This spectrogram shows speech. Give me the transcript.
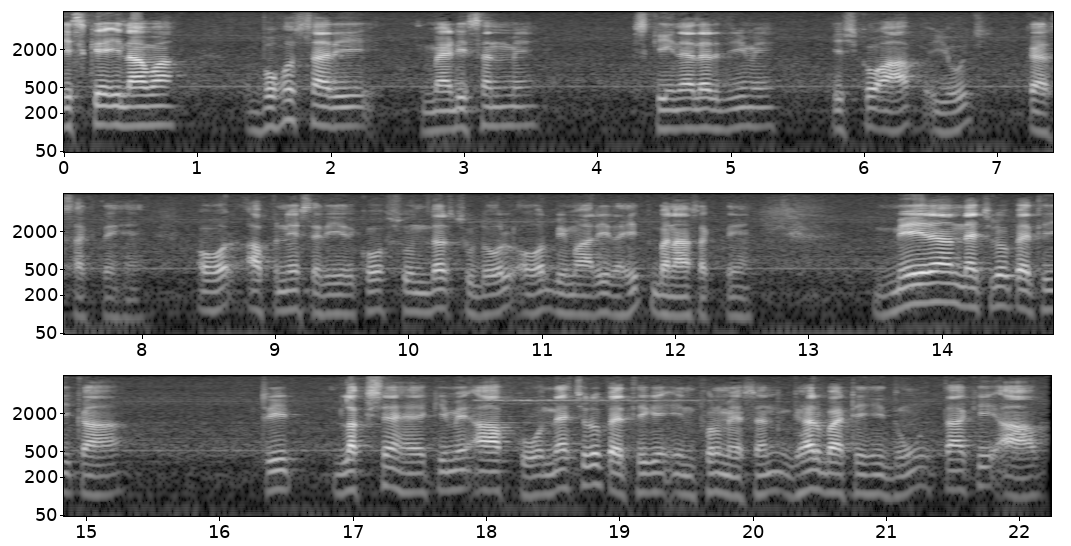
इसके अलावा बहुत सारी मेडिसन में, स्किन एलर्जी में इसको आप यूज़ कर सकते हैं और अपने शरीर को सुंदर, सुडोल और बीमारी रहित बना सकते हैं। मेरा नेचुरोपैथी का ट्रीट लक्ष्य है कि मैं आपको नेचुरोपैथी की इन्फॉर्मेशन घर बैठे ही दूँ, ताकि आप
